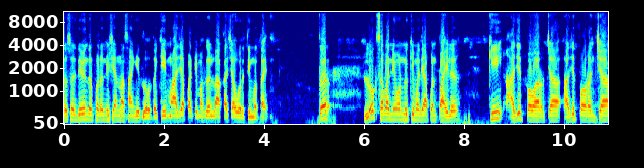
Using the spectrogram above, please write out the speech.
तसंच देवेंद्र फडणवीस यांना सांगितलं होतं की माझ्या पाठीमागं लाखाच्या वरती मत आहेत. तर लोकसभा निवडणुकीमध्ये आपण पाहिलं की अजित पवारच्या अजित पवारांच्या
